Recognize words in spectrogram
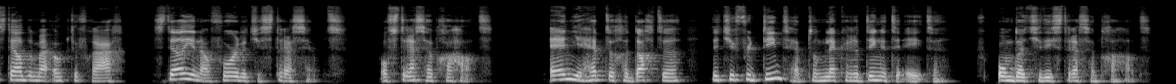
stelde mij ook de vraag, stel je nou voor dat je stress hebt of stress hebt gehad. En je hebt de gedachte dat je verdiend hebt om lekkere dingen te eten, omdat je die stress hebt gehad.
